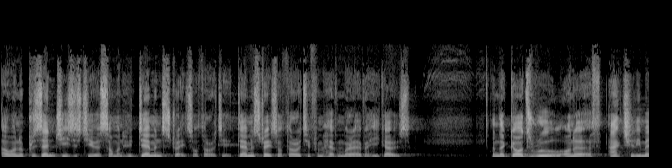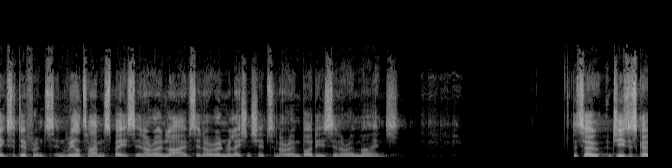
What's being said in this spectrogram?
I want to present Jesus to you as someone who demonstrates authority, demonstrates authority from heaven wherever he goes and that God's rule on earth actually makes a difference in real time and space in our own lives, in our own relationships, in our own bodies, in our own minds. And so Jesus goes.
